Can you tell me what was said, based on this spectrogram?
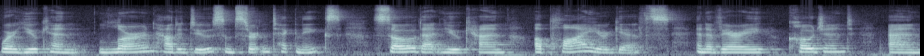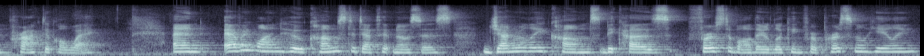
where you can learn how to do some certain techniques so that you can apply your gifts in a very cogent and practical way. And everyone who comes to depth hypnosis generally comes because First of all, they're looking for personal healing.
